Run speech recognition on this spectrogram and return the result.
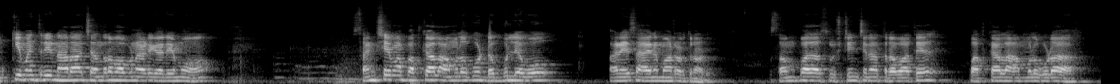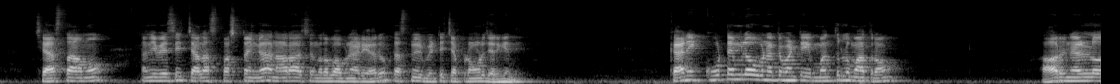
ముఖ్యమంత్రి నారా చంద్రబాబు నాయుడు గారేమో సంక్షేమ పథకాల అమలుకు డబ్బులు లేవు అనేసి ఆయన మాట్లాడుతున్నాడు. సంపద సృష్టించిన తర్వాతే పథకాల అమలు కూడా చేస్తాము అని చెప్పేసి చాలా స్పష్టంగా నారా చంద్రబాబు నాయుడు గారు ప్రెస్ మీట్ పెట్టి చెప్పడం కూడా జరిగింది. కానీ కూటమిలో ఉన్నటువంటి మంత్రులు మాత్రం ఆరు నెలల్లో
